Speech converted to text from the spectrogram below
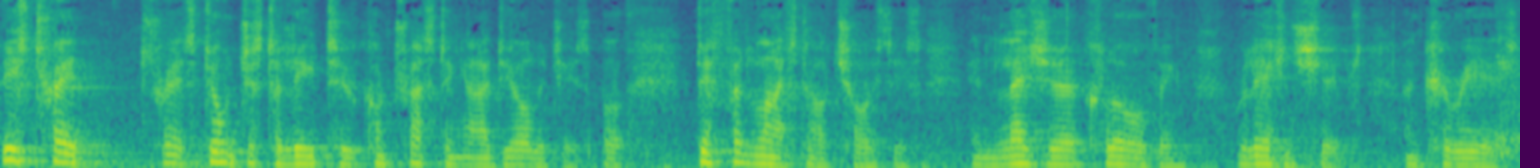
These trade, traits don't just lead to contrasting ideologies, but different lifestyle choices in leisure, clothing, relationships, and careers.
